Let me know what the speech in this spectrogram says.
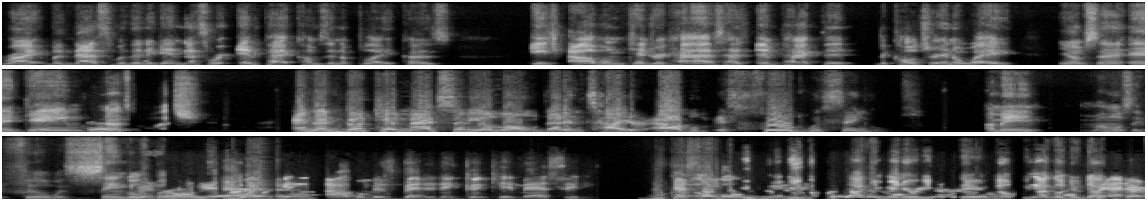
right, but that's but then again, that's where impact comes into play because each album Kendrick has has impacted the culture in a way. You know what I'm saying? And game, Yeah. not so much. And then Good Kid, Mad City alone, that entire album is filled with singles. I mean, I'm gonna say filled with singles, but Oh, yeah. What game album is better than Good Kid, Mad City? You can As say whole. you, documentary. you can put documentary up there. No, we're not gonna do documentary.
